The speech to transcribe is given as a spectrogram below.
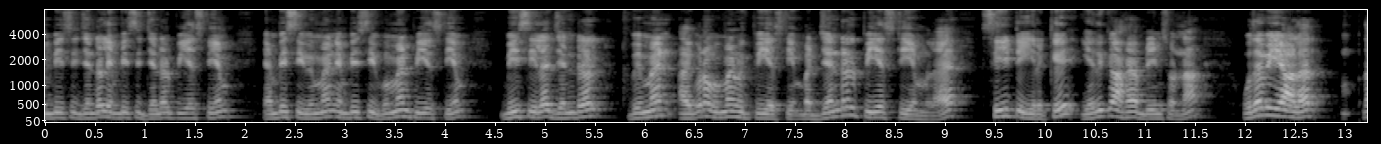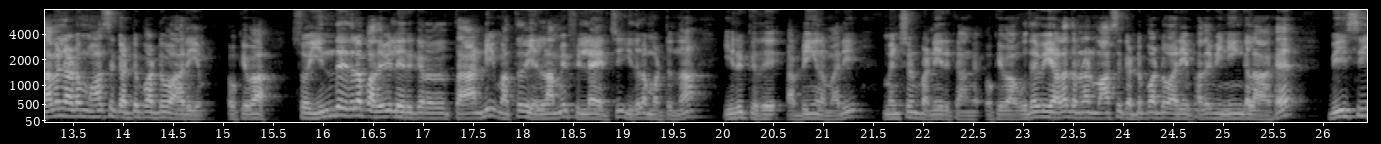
MBC general MBC general PSTM MBC women MBC women PSTM பிசியில் ஜென்ரல் விமன் அதுக்கப்புறம் women with PSTM but general பிஎஸ்டிஎம்மில் சீட்டு இருக்குது எதுக்காக அப்படின்னு சொன்னால் உதவியாளர் தமிழ்நாடு மாசு கட்டுப்பாட்டு வாரியம் ஓகேவா ஸோ இந்த இதில் பதவியில் இருக்கிறத தாண்டி மற்றது எல்லாமே ஃபில் ஆயிடுச்சு இதில் மட்டும்தான் இருக்குது அப்படிங்கிற மாதிரி மென்ஷன் பண்ணியிருக்காங்க ஓகேவா உதவியாளர் தமிழ்நாடு மாசு கட்டுப்பாட்டு வாரிய பதவி நீங்களாக பிசி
